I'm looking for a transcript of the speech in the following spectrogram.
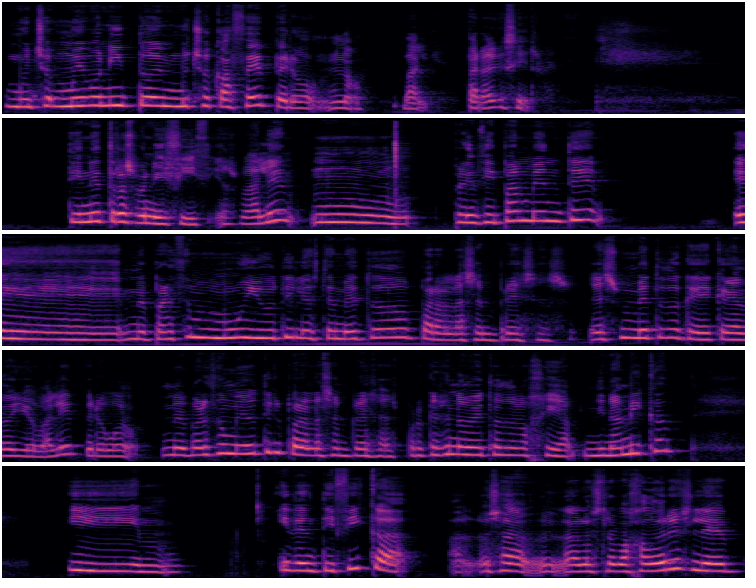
mucho, muy bonito y mucho café, pero no, vale, ¿para qué sirve? Tiene otros beneficios, ¿vale? Mm, principalmente eh, me parece muy útil este método para las empresas. Es un método que he creado yo, ¿vale? Pero bueno, me parece muy útil para las empresas porque es una metodología dinámica y identifica, o sea, a los trabajadores le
